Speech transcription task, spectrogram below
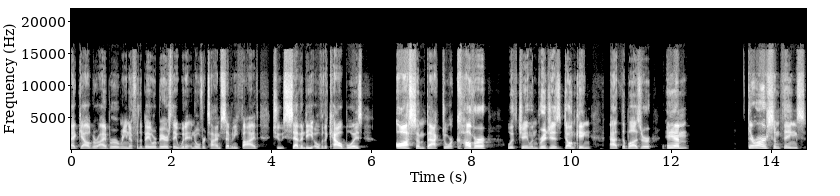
at Gallagher-Iba Arena for the Baylor Bears. They win it in overtime 75 to 70 over the Cowboys awesome backdoor cover with Jalen Bridges dunking at the buzzer. And there are some things,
